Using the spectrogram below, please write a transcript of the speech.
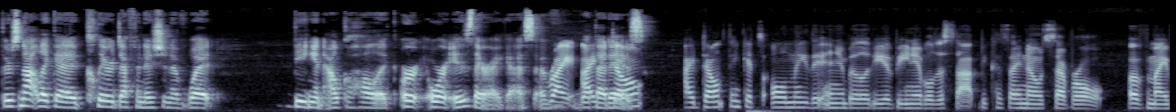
there's not like a clear definition of what being an alcoholic or or is there i guess of right. what I that don't, is. I don't think it's only the inability of being able to stop because I know several of my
